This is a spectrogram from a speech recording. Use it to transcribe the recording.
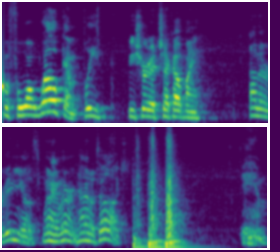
Before welcome, please be sure to check out my other videos when I learn how to talk. Damn.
